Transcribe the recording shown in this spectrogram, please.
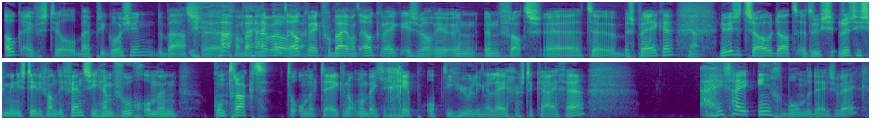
ook even stil bij Prigozhin, de baas eh, Ja, van bijna Hij wel, komt elke ja. week voorbij, want elke week is er wel weer een, een frats eh, te bespreken. Ja. Nu is het zo dat het Rus- Russische ministerie van Defensie hem vroeg om een contract te ondertekenen om een beetje grip op die huurlingenlegers te krijgen. Hè? Heeft hij ingebonden deze week?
